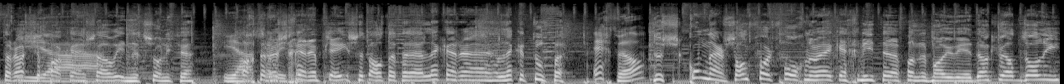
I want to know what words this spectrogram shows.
terrasje pakken en zo in het zonnetje. Ja, Achter een schermpje is het altijd uh, lekker, uh, lekker toeven. Echt wel. Dus kom naar Zandvoort volgende week en geniet uh, van het mooie weer. Dankjewel Dolly.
